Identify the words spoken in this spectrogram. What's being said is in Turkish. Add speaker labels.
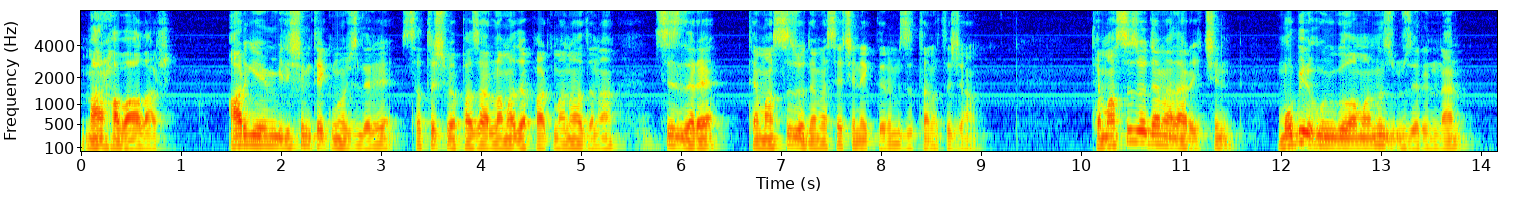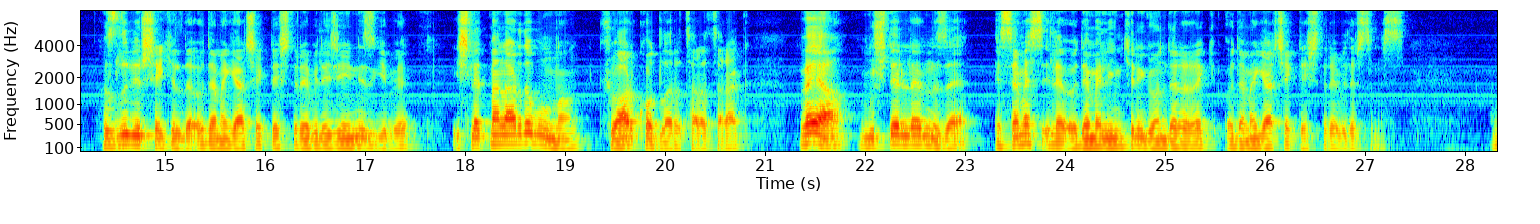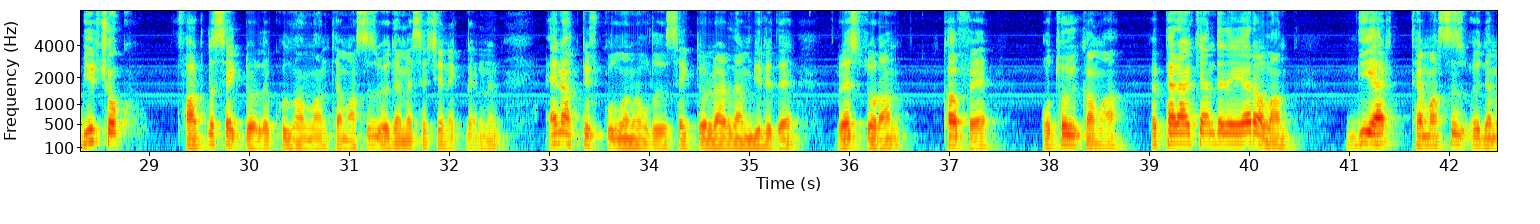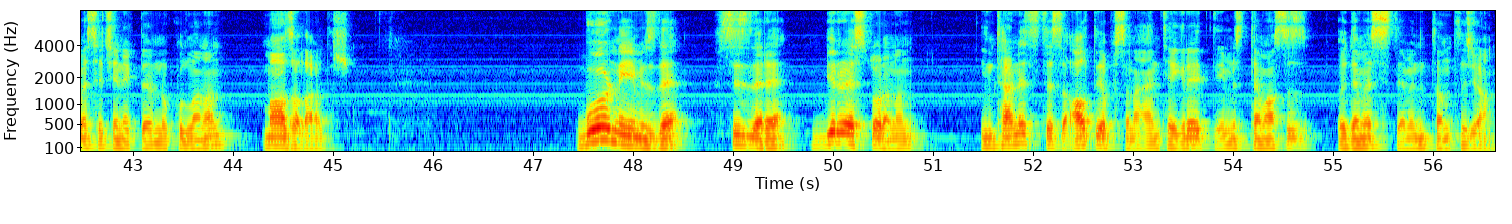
Speaker 1: Merhabalar. Arge'nin Bilişim Teknolojileri Satış ve Pazarlama Departmanı adına sizlere temassız ödeme seçeneklerimizi tanıtacağım. Temassız ödemeler için mobil uygulamanız üzerinden hızlı bir şekilde ödeme gerçekleştirebileceğiniz gibi işletmelerde bulunan QR kodları taratarak veya müşterilerinize SMS ile ödeme linkini göndererek ödeme gerçekleştirebilirsiniz. Birçok farklı sektörde kullanılan temassız ödeme seçeneklerinin en aktif kullanıldığı sektörlerden biri de restoran, kafe, oto yıkama ve perakendede yer alan diğer temassız ödeme seçeneklerini kullanan mağazalardır. Bu örneğimizde sizlere bir restoranın internet sitesi altyapısına entegre ettiğimiz temassız ödeme sistemini tanıtacağım.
